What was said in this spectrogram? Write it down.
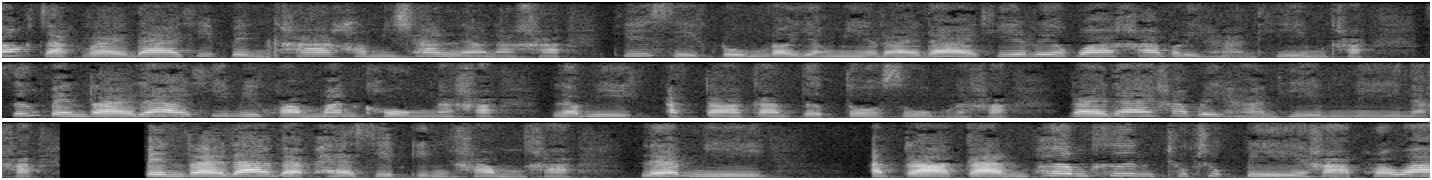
นอกจากรายได้ที่เป็นค่าคอมมิชชั่นแล้วนะคะ ที่สีกรุงเรายังมีรายได้ที่เรียกว่าค่าบริหารทีมค่ะ ซึ่งเป็นรายได้ที่มีความมั่นคงนะคะ และมีอัตราการเติบโตสูงนะคะ รายได้ค่าบริหารทีมนี้นะคะ เป็นรายได้แบบ passive income ค่ะ และมีอัตราการเพิ่มขึ้นทุกๆ ปีค่ะ เพราะว่า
